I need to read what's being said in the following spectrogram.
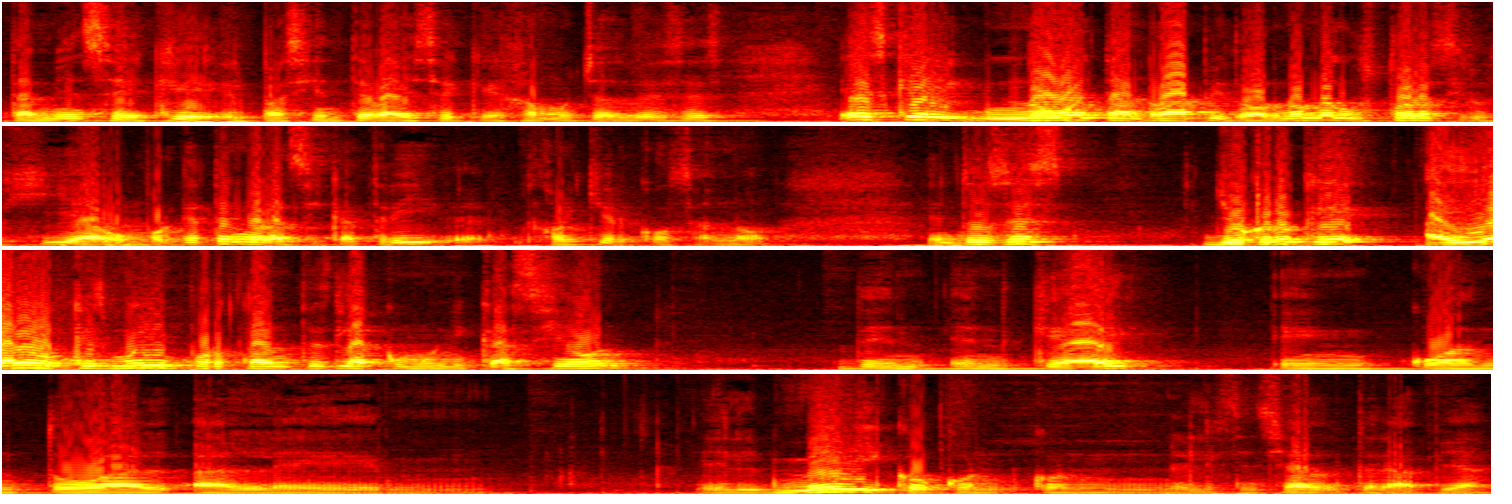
también sé que el paciente va y se queja muchas veces. Es que no voy tan rápido, no me gustó la cirugía, o porque tengo la cicatriz, eh, cualquier cosa, ¿no? Entonces, yo creo que ahí algo que es muy importante es la comunicación en que hay en cuanto al, em, el médico con, el licenciado en terapia.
